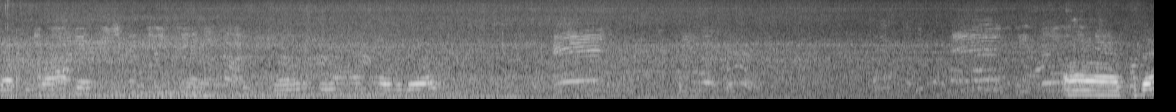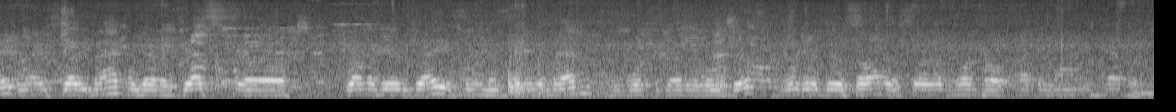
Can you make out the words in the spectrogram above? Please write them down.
Got your pocket. And he was rose Uh, today, my name is Jody Mack. We have a guest, uh, drummer here today. His name is David Madden. We've worked together a little bit. We're going to do a song. We'll start out with one called I Belong in Heaven.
